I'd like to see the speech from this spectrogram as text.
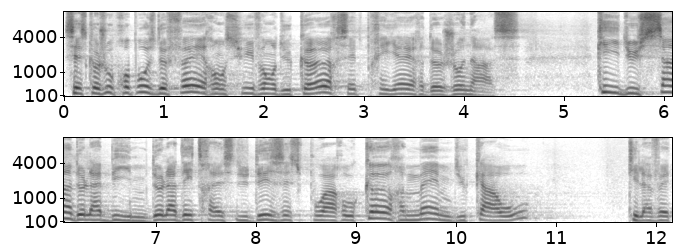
C'est ce que je vous propose de faire en suivant du cœur cette prière de Jonas, qui du sein de l'abîme, de la détresse, du désespoir, au cœur même du chaos qu'il avait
